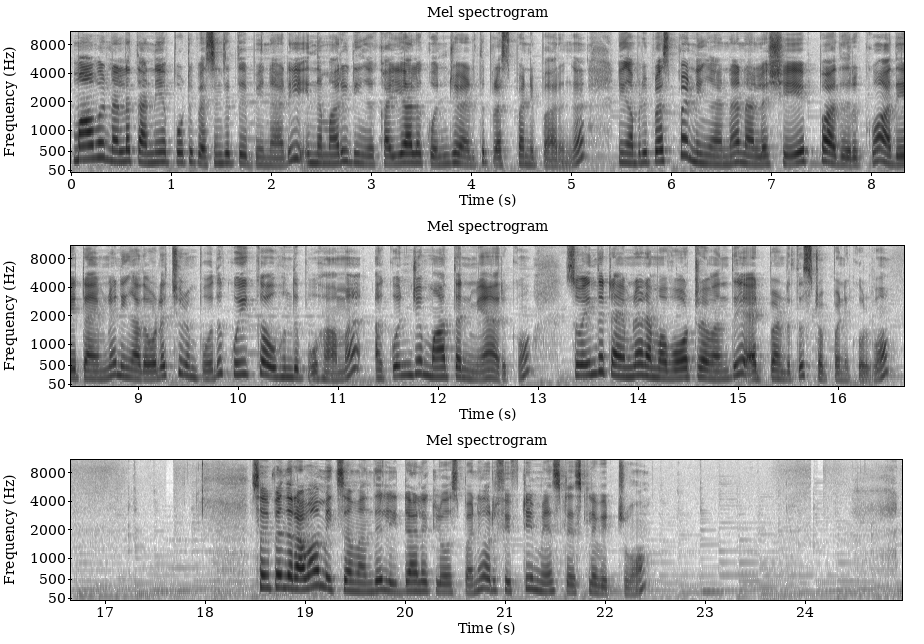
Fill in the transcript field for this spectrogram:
மாவு நல்லா தண்ணியை போட்டு பிசைஞ்சதுக்கு பின்னாடி இந்த மாதிரி நீங்கள் கையால் கொஞ்சம் எடுத்து ப்ரெஸ் பண்ணி பாருங்கள் நீங்கள் அப்படி ப்ரெஸ் பண்ணிங்கன்னா நல்ல ஷேப்பாக அது இருக்கும். அதே டைமில் நீங்கள் அதை உடச்சிடும் போது குயிக்காக உகுந்து போகாமல் அது கொஞ்சம் மாத்தன்மையாக இருக்கும். ஸோ இந்த டைமில் நம்ம வாட்டரை வந்து ஆட் பண்ணுறது ஸ்டாப் பண்ணிக்கொள்வோம். ஸோ இப்போ இந்த ரவா மிக்ஸை வந்து லிட்டாலே க்ளோஸ் பண்ணி ஒரு ஃபிஃப்டி மினிட்ஸ் டெஸ்ட்டில் விட்டுருவோம்.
